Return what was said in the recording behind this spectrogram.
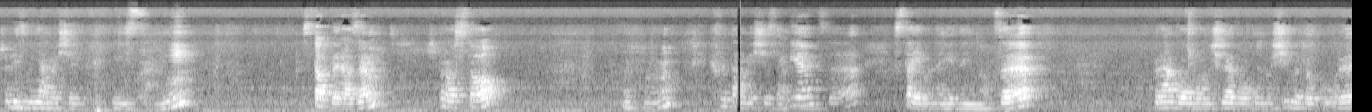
Czyli zmieniamy się miejscami. Stopy razem. Prosto. Mhm. Chwytamy się za ręce. Stajemy na jednej nodze. Prawą bądź lewą unosimy do góry.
